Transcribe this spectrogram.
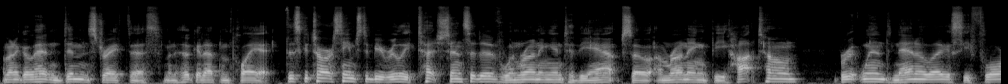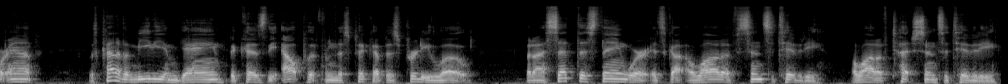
I'm going to go ahead and demonstrate this. I'm to hook it up and play it. This guitar seems to be really touch sensitive when running into the amp, so I'm running the Hotone Britwind Nano Legacy floor amp with kind of a medium gain because the output from this pickup is pretty low. But I set this thing where it's got a lot of sensitivity, a lot of touch sensitivity.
